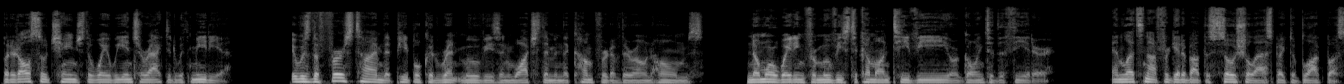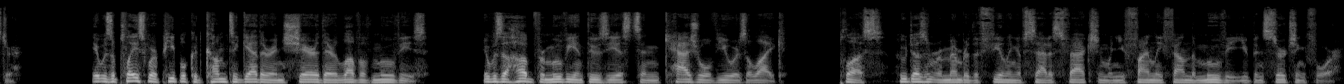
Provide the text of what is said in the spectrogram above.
but it also changed the way we interacted with media. It was the first time that people could rent movies and watch them in the comfort of their own homes. No more waiting for movies to come on TV or going to the theater. And let's not forget about the social aspect of Blockbuster. It was a place where people could come together and share their love of movies. It was a hub for movie enthusiasts and casual viewers alike. Plus, who doesn't remember the feeling of satisfaction when you finally found the movie you've been searching for?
